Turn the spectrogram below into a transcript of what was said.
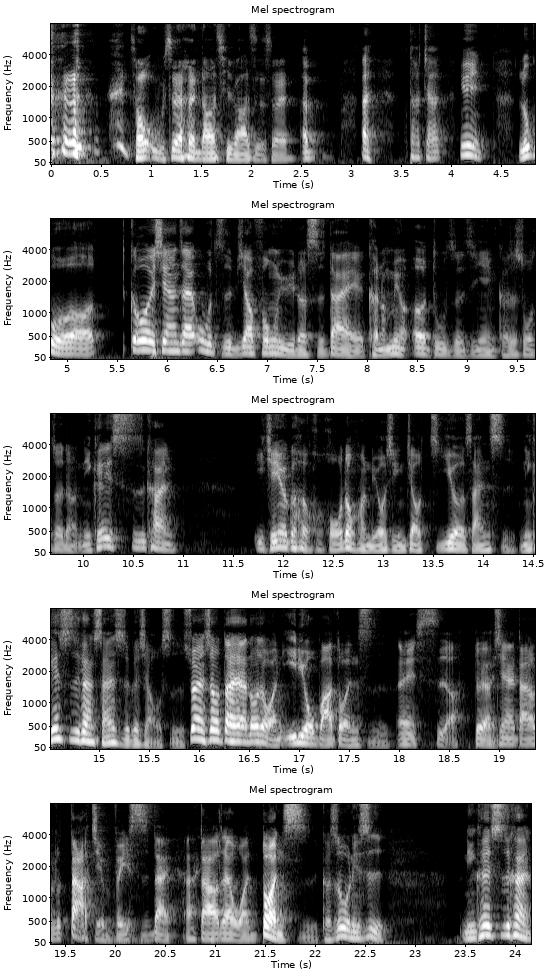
从五岁恨到七八十岁，大家因为如果各位现在在物质比较丰腴的时代，可能没有饿肚子的经验，可是说真的，你可以试试看。以前有个很活动很流行叫饥饿三十，你可以试试看三十个小时。虽然说大家都在玩一六八断食，哎、是啊，对啊，现在大家都大减肥时代，哎大家都在玩断食。可是问题是，你可以试试看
